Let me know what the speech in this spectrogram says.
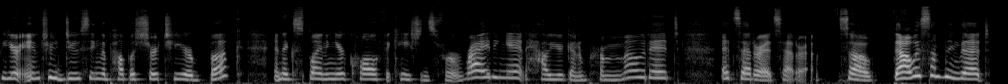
you're introducing the publisher to your book and explaining your qualifications for writing it, how you're going to promote it, etc., etc. So, that was something that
